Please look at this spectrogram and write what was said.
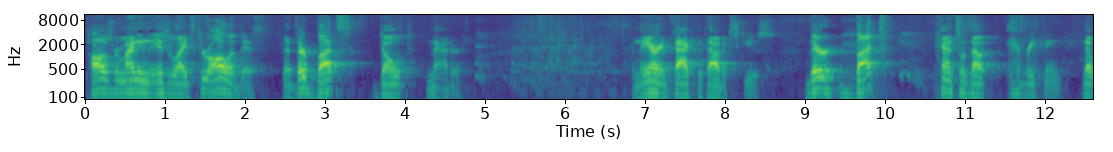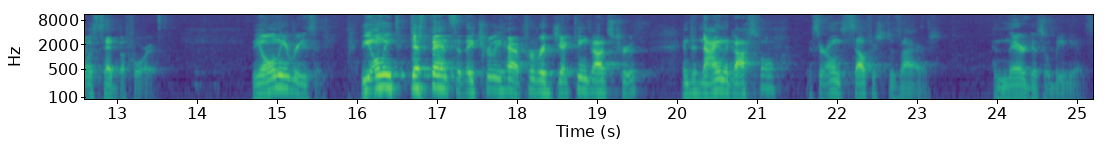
Paul's reminding the Israelites through all of this that their buts don't matter. and they are, in fact, without excuse. Their but cancels out everything that was said before it. The only reason, the only defense that they truly have for rejecting God's truth and denying the gospel is their own selfish desires and their disobedience.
